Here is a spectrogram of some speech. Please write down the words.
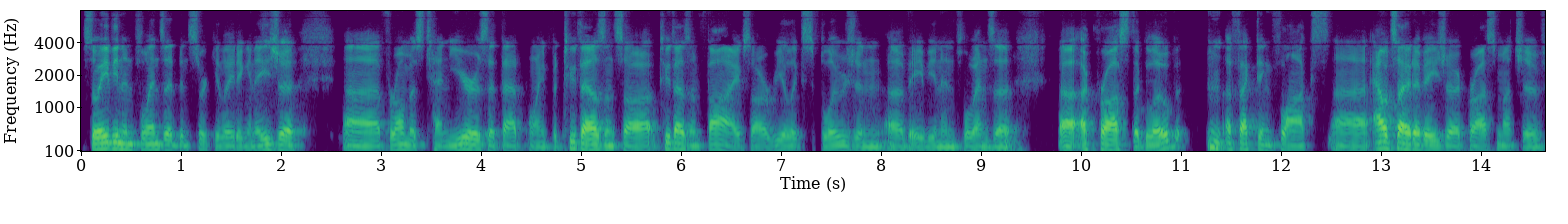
So avian influenza had been circulating in Asia uh, for almost 10 years at that point, but 2000 saw 2005 saw a real explosion of avian influenza uh, across the globe, affecting flocks uh, outside of Asia across much of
